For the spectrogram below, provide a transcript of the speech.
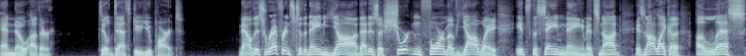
and no other, till death do you part. Now, this reference to the name Yah, that is a shortened form of Yahweh. It's the same name. It's not it's not like a, a less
